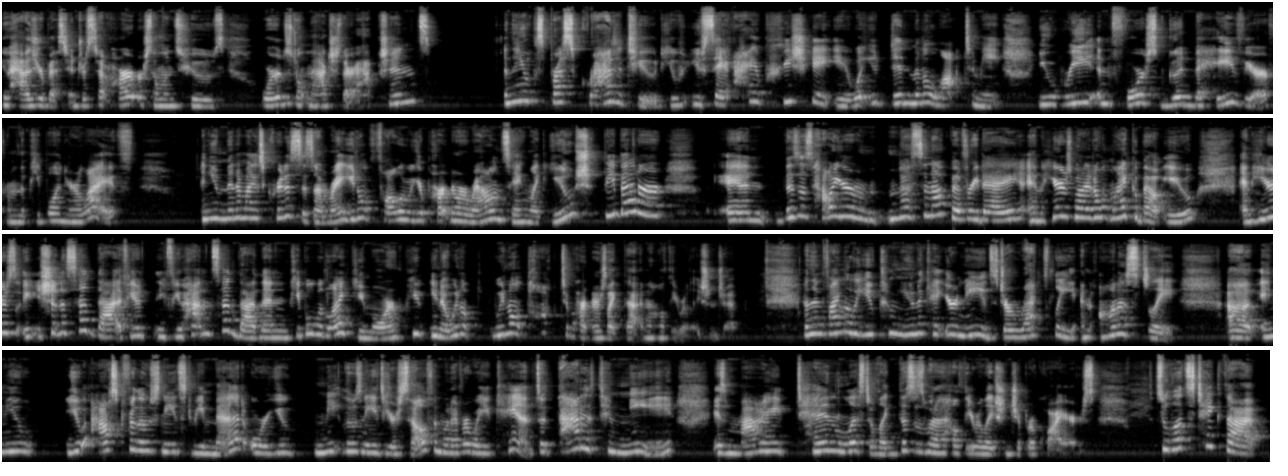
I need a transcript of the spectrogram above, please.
who has your best interest at heart, or someone whose words don't match their actions. And then you express gratitude. You, you say, I appreciate you. What you did meant a lot to me. You reinforce good behavior from the people in your life. And you minimize criticism, right? You don't follow your partner around saying, like, you should be better and this is how you're messing up every day and here's what i don't like about you. And here's you shouldn't have said that. If you if you hadn't said that then people would like you more. You know we don't we don't talk to partners like that in a healthy relationship. And then finally you communicate your needs directly and honestly uh, and you you ask for those needs to be met or you meet those needs yourself in whatever way you can. So that is to me is my 10 list of like this is what a healthy relationship requires so let's take that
